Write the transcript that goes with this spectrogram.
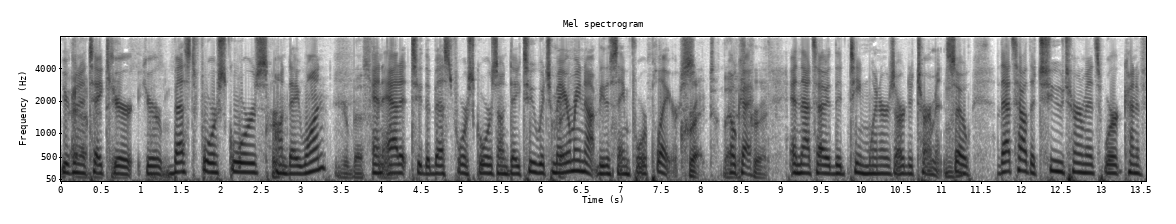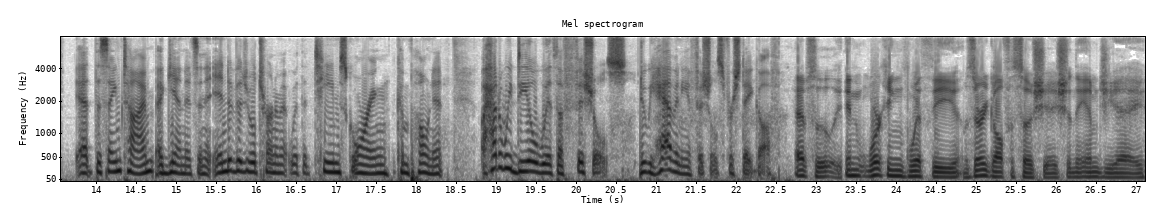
You're going to take your, your best four scores on day one Your best and four. add it to the best four scores on day two, which may or may not be the same four players. Correct. That is okay. correct. Mm-hmm. And that's how the team winners are determined. So that's how the two tournaments work kind of at the same time. Again, it's an individual tournament with a team scoring component. How do we deal with officials? Do we have any officials for state golf? Absolutely. In working with the Missouri Golf Association, the MGA,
